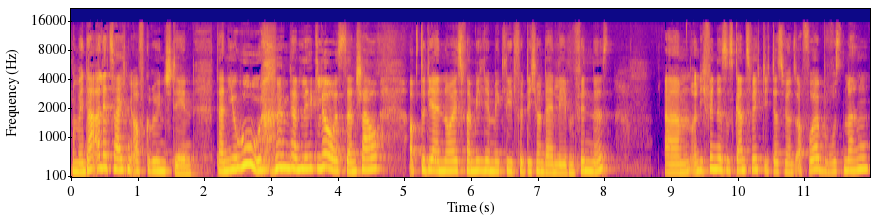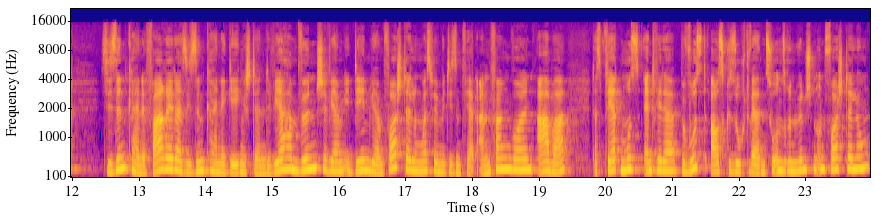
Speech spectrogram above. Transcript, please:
Und wenn da alle Zeichen auf grün stehen, dann juhu, dann leg los, dann schau, ob du dir ein neues Familienmitglied für dich und dein Leben findest. Ähm, und ich finde, es ist ganz wichtig, dass wir uns auch vorher bewusst machen, sie sind keine Fahrräder, sie sind keine Gegenstände. Wir haben Wünsche, wir haben Ideen, wir haben Vorstellungen, was wir mit diesem Pferd anfangen wollen, aber das Pferd muss entweder bewusst ausgesucht werden zu unseren Wünschen und Vorstellungen.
